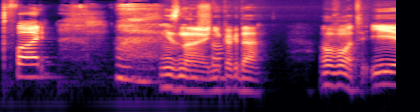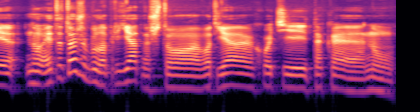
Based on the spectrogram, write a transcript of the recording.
тварь. Не знаю, никогда. Вот, и, ну, это тоже было приятно, что вот я хоть и такая, ну,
